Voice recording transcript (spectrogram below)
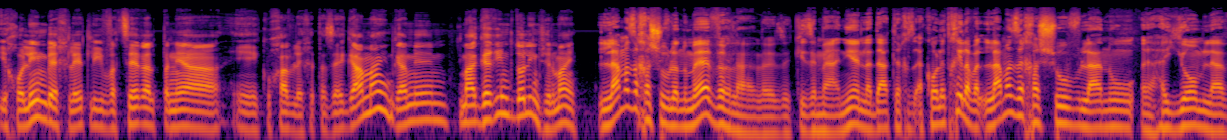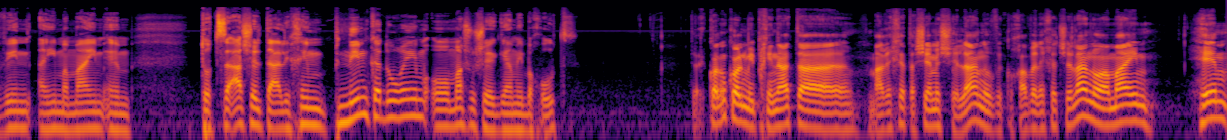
יכולים בהחלט להיווצר על פני הכוכב לכת הזה גם מים, גם מאגרים גדולים של מים. למה זה חשוב לנו מעבר לזה? כי זה מעניין לדעת איך זה הכל התחיל, אבל למה זה חשוב לנו היום להבין האם המים הם תוצאה של תהליכים פנים-כדוריים או משהו שהגיע מבחוץ? קודם כל, מבחינת מערכת השמש שלנו וכוכב הלכת שלנו, המים הם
